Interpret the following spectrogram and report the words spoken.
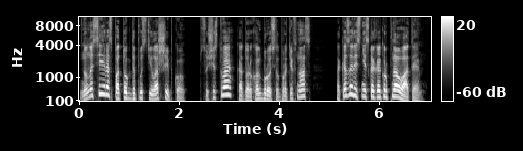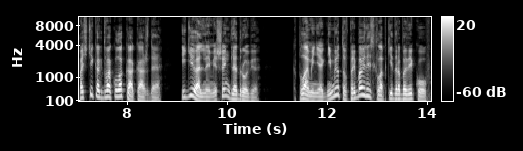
Но на сей раз поток допустил ошибку. Существа, которых он бросил против нас, оказались несколько крупноватые, почти как два кулака каждая. Идеальная мишень для дроби. К пламени огнеметов прибавились хлопки дробовиков.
